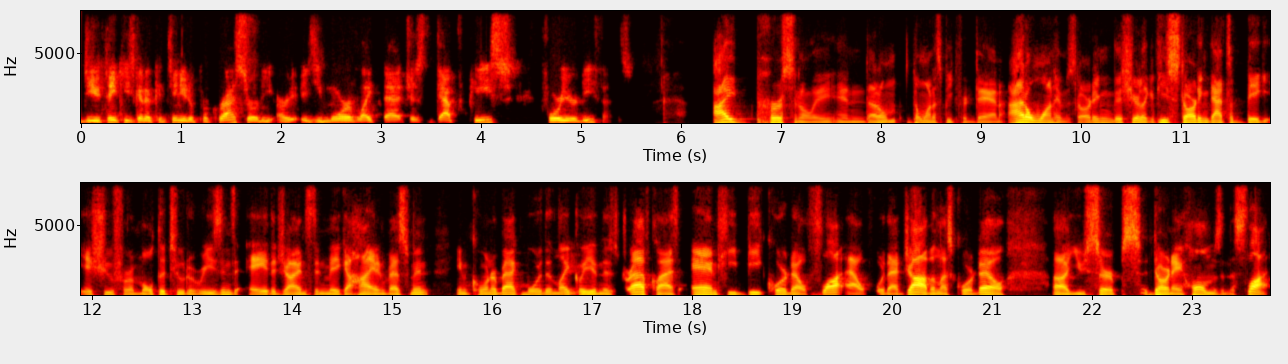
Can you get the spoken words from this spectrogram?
do you think he's going to continue to progress or, you, or is he more of like that just depth piece for your defense? I personally, and I don't don't want to speak for Dan. I don't want him starting this year. Like if he's starting, that's a big issue for a multitude of reasons. A, the Giants didn't make a high investment in cornerback more than likely mm-hmm. in this draft class, and he beat Cordell Flott out for that job, unless Cordell uh, usurps Darnay Holmes in the slot.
